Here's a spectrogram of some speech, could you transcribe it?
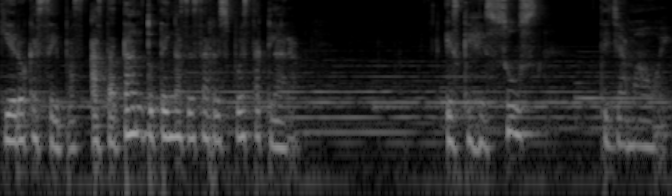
quiero que sepas, hasta tanto tengas esa respuesta clara, es que Jesús te llama hoy.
